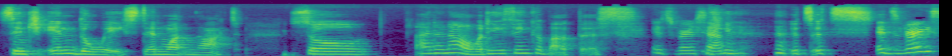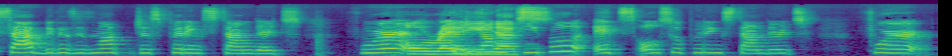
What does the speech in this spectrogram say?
cinch in the waist and whatnot. So i don't know. What do you think about this? It's very sad. it's it's it's very sad because it's not just putting standards for already young yes. people, it's also putting standards for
